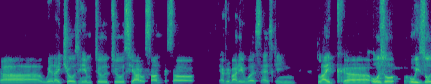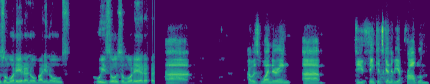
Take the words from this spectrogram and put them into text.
uh, when I chose him to to Seattle Sounders, so everybody was asking like uh, Ozu, who is Ozu Moreira? Nobody knows Ozu Moreira. Um, I was wondering, um, do you think it's going to be a problem?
